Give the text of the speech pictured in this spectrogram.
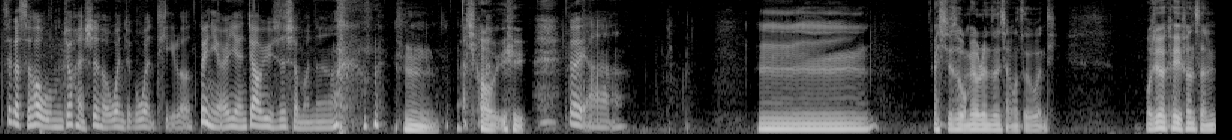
这个时候我们就很适合问这个问题了。对你而言，教育是什么呢？嗯，教育，对啊，嗯，哎，其实我没有认真想过这个问题。我觉得可以分成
